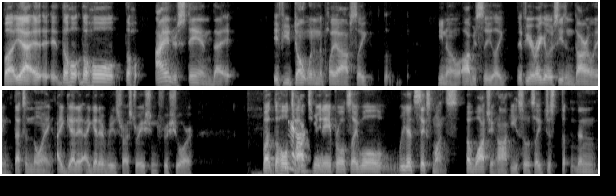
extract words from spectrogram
but yeah, it, it, the whole, the whole, the whole, I understand that if you don't win in the playoffs, like you know, obviously, like if you're a regular season darling, that's annoying. I get it. I get everybody's frustration for sure. But the whole yeah. talk to me in April, it's like, well, we got six months of watching hockey, so it's like just then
